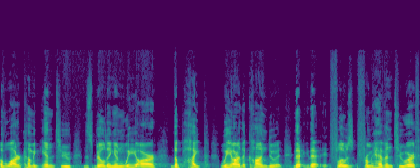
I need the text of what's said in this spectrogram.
of water coming into this building. And we are the pipe. We are the conduit that, that flows from heaven to earth.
